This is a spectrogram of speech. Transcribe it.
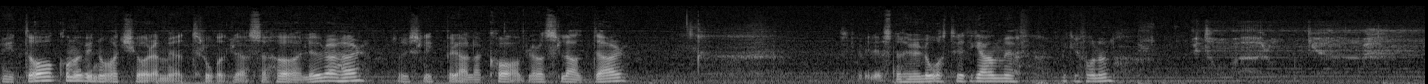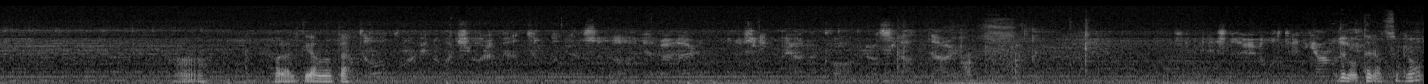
idag kommer vi nog att köra med trådlösa hörlurar här. Så vi slipper alla kablar och sladdar. Ska vi lyssna hur det låter lite grann med mikrofonen. Ja, höra lite grann vänta. Det låter rätt så bra.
